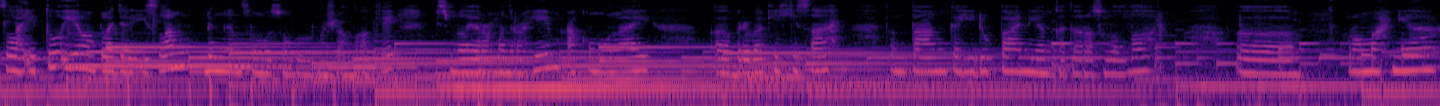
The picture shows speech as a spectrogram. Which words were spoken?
Setelah itu ia mempelajari Islam dengan sungguh-sungguh. Masya Allah. Oke, okay? Bismillahirrahmanirrahim. Aku mulai uh, berbagi kisah tentang kehidupan yang kata Rasulullah uh, rumahnya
